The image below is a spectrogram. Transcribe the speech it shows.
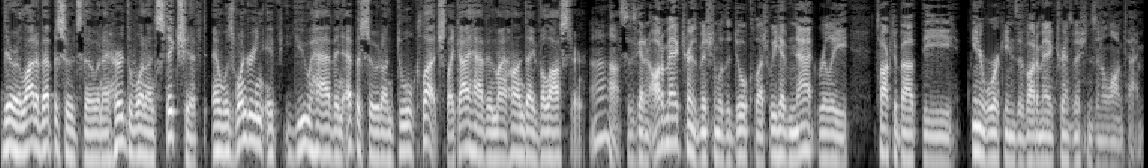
There are a lot of episodes though, and I heard the one on stick shift and was wondering if you have an episode on dual clutch like I have in my Hyundai Veloster. Ah, so it's got an automatic transmission with a dual clutch. We have not really talked about the inner workings of automatic transmissions in a long time.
